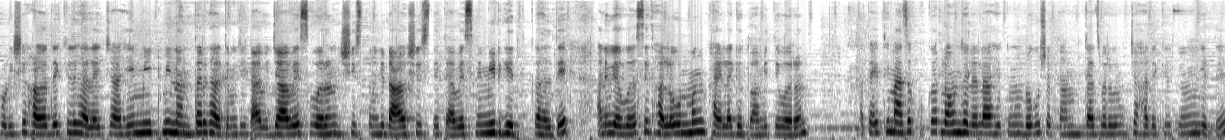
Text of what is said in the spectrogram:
थोडीशी हळद देखील घालायची आहे. मीठ मी नंतर घालते. म्हणजे डा ज्यावेळेस वरण शिजतं म्हणजे डाळ शिजते त्यावेळेस मी मीठ घेत घालते. आणि व्यवस्थित हलवून मग खायला घेतो आम्ही ते वरण. आता इथे माझं कुकर लावून झालेलं आहे तुम्ही बघू शकता. त्याचबरोबर चहा देखील पिऊन घेते.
